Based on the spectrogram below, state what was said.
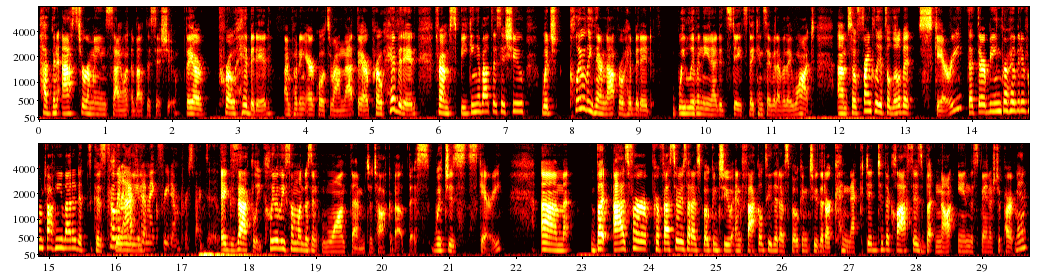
have been asked to remain silent about this issue. They are prohibited, I'm putting air quotes around that, they are prohibited from speaking about this issue, which clearly they're not prohibited. We live in the United States, they can say whatever they want. Um, so, frankly, it's a little bit scary that they're being prohibited from talking about it. It's because from clearly, an academic freedom perspective. Exactly. Clearly, someone doesn't want them to talk about this, which is scary. Um, but as for professors that I've spoken to and faculty that I've spoken to that are connected to the classes but not in the Spanish department,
